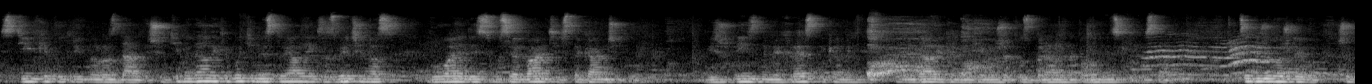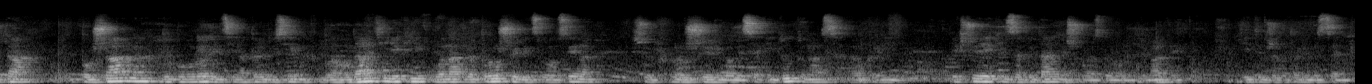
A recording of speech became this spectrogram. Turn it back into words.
стільки потрібно роздати, щоб ті медалики потім не стояли, як зазвичай у нас буває десь у серванті, в стаканчику, між різними хрестиками і медаликами, які ми вже позбирали на паломницьких містах. Це дуже важливо, щоб та пошана до Богородиці, а передусім благодаті, які вона випрошує від свого сина, щоб розширювалися і тут у нас на Україні. Якщо є якісь запитання, що вас не тримати, діти вже готові до сценки.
